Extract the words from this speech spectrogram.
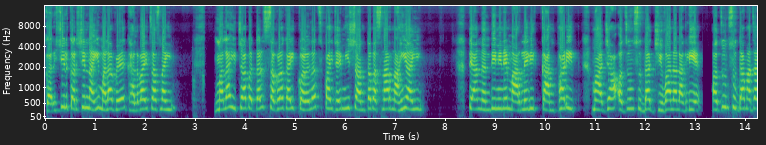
करशील करशील नाही मला वेळ घालवायचाच नाही. मला हिच्याबद्दल सगळं काही कळलंच पाहिजे. मी शांत बसणार नाही आई. त्या नंदिनीने मारलेली कानफाडीत माझ्या अजून सुद्धा जीवाला लागलीये. अजून सुद्धा माझा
